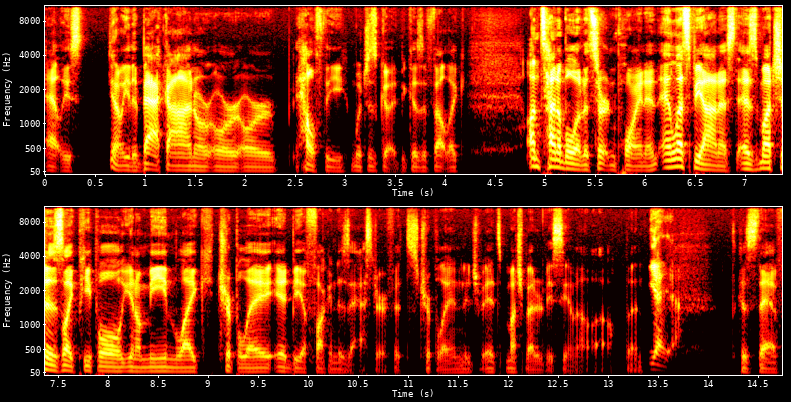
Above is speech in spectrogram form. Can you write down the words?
at least you know either back on or, or or healthy, which is good because it felt like untenable at a certain point. And and let's be honest, as much as like people you know meme like AAA, it'd be a fucking disaster if it's AAA and. It's much better to be CMLL than Yeah, yeah. because they have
